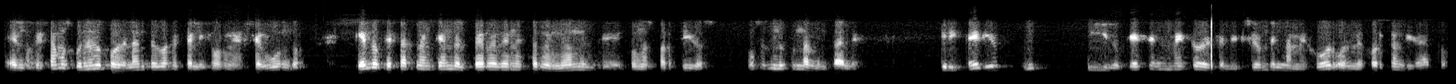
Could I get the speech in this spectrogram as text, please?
en lo que estamos poniendo por delante es Baja California. Segundo, ¿qué es lo que está planteando el PRD en estas reuniones con los partidos? Cosas muy fundamentales. Criterios y lo que es el método de selección de la mejor o el mejor candidato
